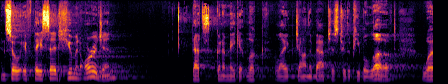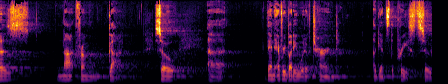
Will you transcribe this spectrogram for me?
And so if they said human origin, that's going to make it look like John the Baptist, who the people loved, was not from God. So uh, then everybody would have turned against the priests. So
